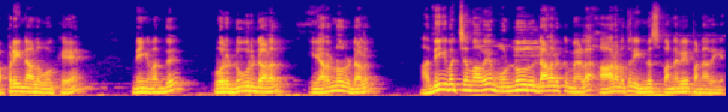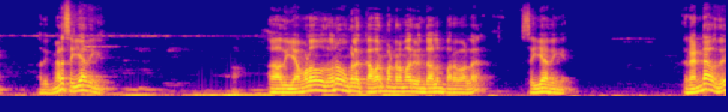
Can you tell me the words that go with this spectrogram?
அப்படின்னாலும் ஓகே நீங்கள் வந்து ஒரு நூறு டாலர் இரநூறு டாலர் அதிகபட்சமாகவே முந்நூறு டாலருக்கு மேலே ஆரம்பத்தில் இன்வெஸ்ட் பண்ணவே பண்ணாதீங்க. அதுக்கு மேலே செய்யாதீங்க. அது எவ்வளவு தூரம் உங்களை கவர் பண்ணுற மாதிரி இருந்தாலும் பரவாயில்ல. செய்யாதீங்க. ரெண்டாவது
